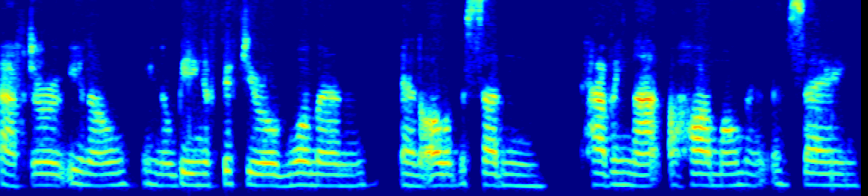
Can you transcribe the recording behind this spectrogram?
after, you know, you know, being a 50 year old woman and all of a sudden having that aha moment and saying,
